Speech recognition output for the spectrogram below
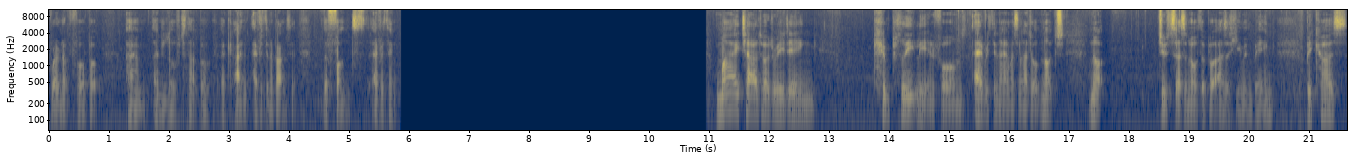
grown up for, but um, I loved that book and everything about it, the fonts, everything. My childhood reading completely informs everything I am as an adult, not not just as an author, but as a human being, because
